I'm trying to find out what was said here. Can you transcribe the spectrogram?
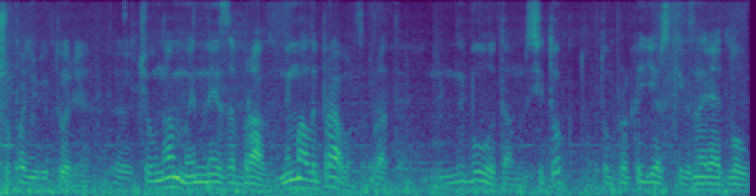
Що, пані Вікторія, е, човна ми не забрали. Не мали права забрати. Не було там сіток, тобто браконьєрських знарядь лову.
